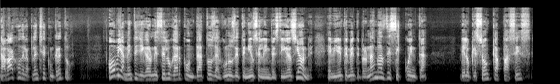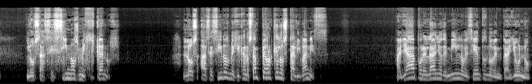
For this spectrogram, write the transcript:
abajo de la plancha de concreto. Obviamente llegaron a este lugar con datos de algunos detenidos en la investigación, evidentemente, pero nada más dése cuenta de lo que son capaces los asesinos mexicanos. Los asesinos mexicanos están peor que los talibanes. Allá por el año de 1991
